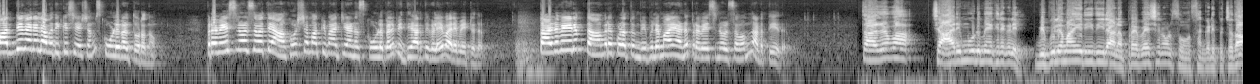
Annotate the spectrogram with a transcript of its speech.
മധ്യവേനൽ അവധിക്ക് ശേഷം സ്കൂളുകൾ തുറന്നു. പ്രവേശനോത്സവത്തെ ആഘോഷമാക്കി മാറ്റിയാണ് സ്കൂളുകൾ വിദ്യാർത്ഥികളെ വരവേറ്റത്. തഴവയിലും താമരക്കുളത്തും വിപുലമായാണ് പ്രവേശനോത്സവം നടത്തിയത്. തഴവ ചാരിമൂട് മേഖലകളിൽ വിപുലമായ രീതിയിലാണ് പ്രവേശനോത്സവം സംഘടിപ്പിച്ചത്.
